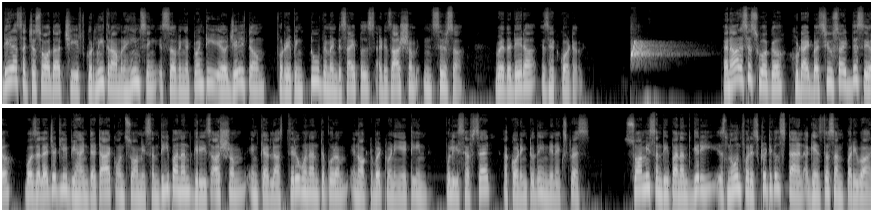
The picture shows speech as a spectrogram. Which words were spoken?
Dera Sacha Sauda chief Gurmeet Ram Rahim Singh is serving a 20 year jail term for raping two women disciples at his ashram in Sirsa, where the Dera is headquartered. An RSS worker who died by suicide this year was allegedly behind the attack on Swami Sandeepanand Giri's ashram in Kerala's Thiruvananthapuram in October 2018, police have said, according to the Indian Express. Swami Sandeepanand Giri is known for his critical stand against the Sangh Parivar.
